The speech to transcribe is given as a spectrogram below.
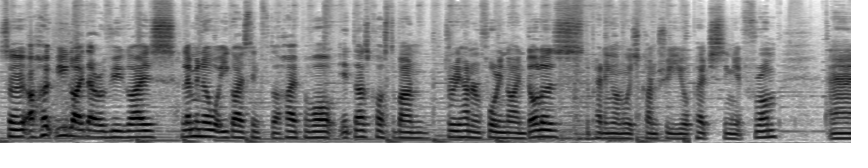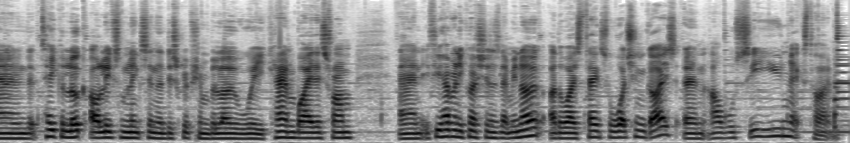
So I hope you like that review guys. Let me know what you guys think of the Hypervolt. It does cost about $349 depending on which country you're purchasing it from. And take a look, I'll leave some links in the description below where you can buy this from. And if you have any questions let me know. Otherwise thanks for watching guys and I will see you next time.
